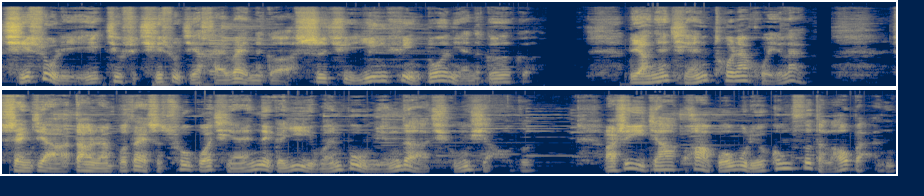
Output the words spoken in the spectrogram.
齐树礼就是齐树杰海外那个失去音讯多年的哥哥，两年前突然回来了，身价当然不再是出国前那个一文不名的穷小子，而是一家跨国物流公司的老板。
